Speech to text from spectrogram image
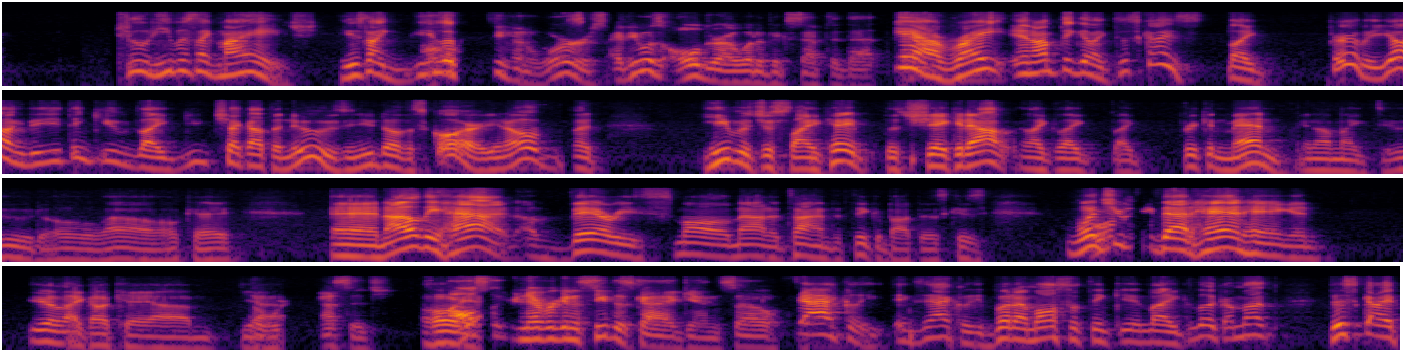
Dude, he was like my age. He's like he Oh, looked even worse. If he was older, I would have accepted that. Yeah, right. And I'm thinking like this guy's like fairly young. Do you think you like you check out the news and you know the score, you know? But he was just like, hey, let's shake it out, like like like freaking men. You know, I'm like, dude, oh wow, okay. And I only had a very small amount of time to think about this because once you leave that hand hanging, you're like, okay, um, yeah. Message. Oh, also, you're never gonna see this guy again. So Exactly, exactly. But I'm also thinking, like, look, I'm not. This guy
